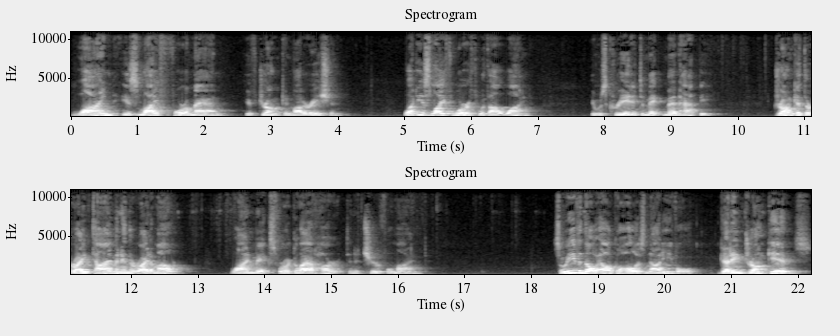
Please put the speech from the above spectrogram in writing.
Wine is life for a man if drunk in moderation. What is life worth without wine? It was created to make men happy. Drunk at the right time and in the right amount, wine makes for a glad heart and a cheerful mind. So even though alcohol is not evil, getting drunk is,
